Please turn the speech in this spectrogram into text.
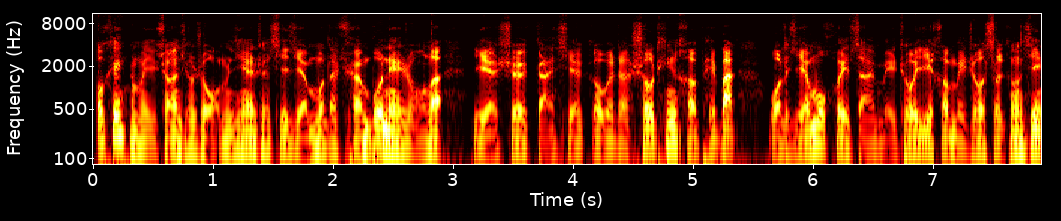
？OK，那么以上就是我们今天这期节目的全部内容了，也是感谢各位的收听和陪伴。我的节目会在每周一和每周四更新，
